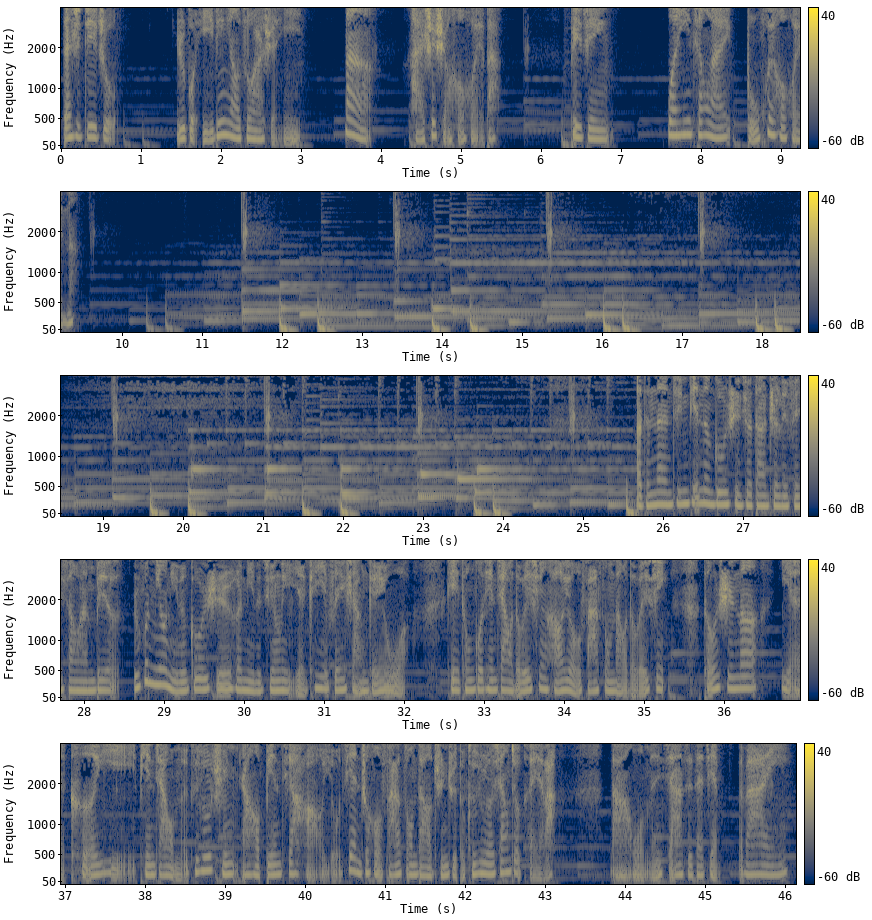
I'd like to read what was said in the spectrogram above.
但是记住，如果一定要做二选一，那还是选后悔吧。毕竟，万一将来不会后悔呢？今天的故事就到这里分享完毕了。如果你有你的故事和你的经历，也可以分享给我，可以通过添加我的微信好友发送到我的微信，同时呢，也可以添加我们的 QQ 群，然后编辑好邮件之后发送到群主的 QQ 邮箱就可以了。那我们下次再见，拜拜。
